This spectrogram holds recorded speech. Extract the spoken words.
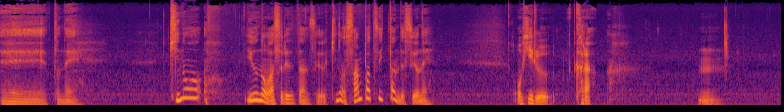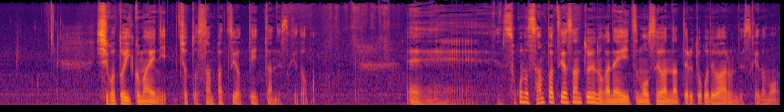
えー、っとね。昨日言うの忘れてたんですけど昨日散髪行ったんですよね。お昼から。うん。仕事行く前にちょっと散髪寄って行ったんですけども。えー、そこの散髪屋さんというのがねいつもお世話になってるとこではあるんですけども。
